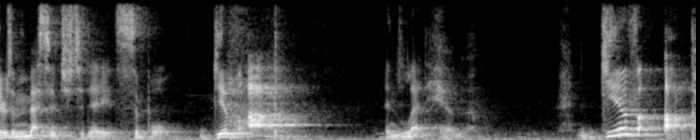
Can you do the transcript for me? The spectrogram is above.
There's a message today, it's simple Give up and let Him. Give up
